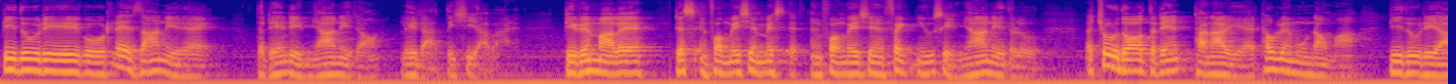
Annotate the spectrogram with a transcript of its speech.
ပြည်သူတွေကိုလှည့်စားနေတဲ့သတင်းတွေများနေကြောင်းလေ့လာသိရှိရပါတယ်။ပြည်တွင်းမှာလည်း disinformation misinformation fake news တွေများနေသလိုအချို့သောသတင်းဌာနတွေရဲ့ထုတ်လွှင့်မှုနောက်မှာပြည်သူတွေဟာ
